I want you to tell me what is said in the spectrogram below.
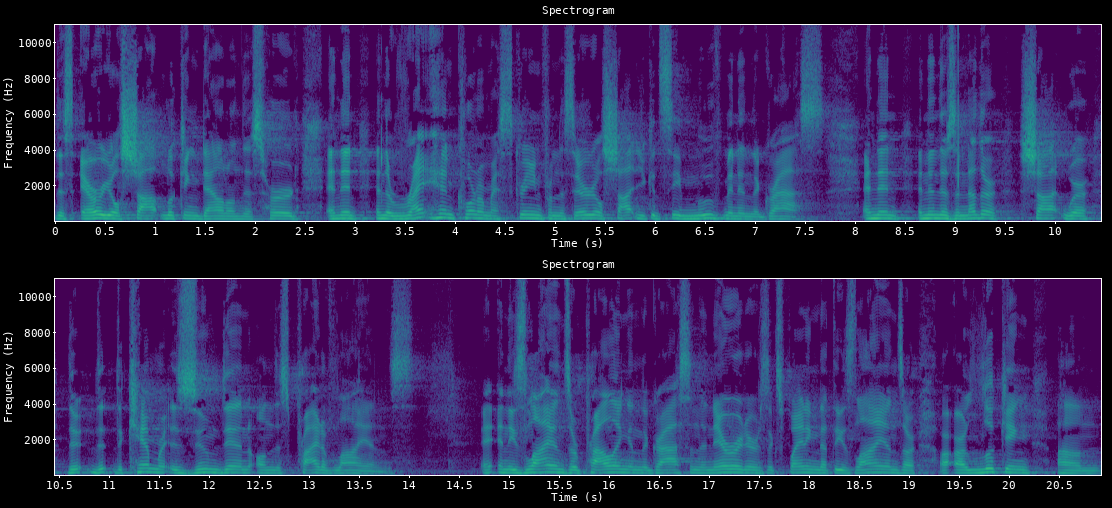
this aerial shot looking down on this herd. And then in the right hand corner of my screen, from this aerial shot, you could see movement in the grass. And then, and then there's another shot where the, the, the camera is zoomed in on this pride of lions. And, these lions are prowling in the grass, and the narrator is explaining that these lions are, are, are looking um,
